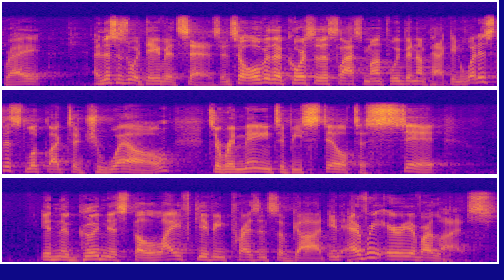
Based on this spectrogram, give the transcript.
Right? And this is what David says. And so, over the course of this last month, we've been unpacking what does this look like to dwell, to remain, to be still, to sit in the goodness, the life giving presence of God in every area of our lives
